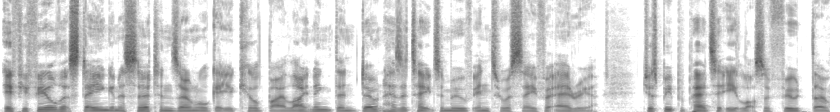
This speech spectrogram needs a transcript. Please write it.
If you feel that staying in a certain zone will get you killed by lightning, then don't hesitate to move into a safer area. Just be prepared to eat lots of food though.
